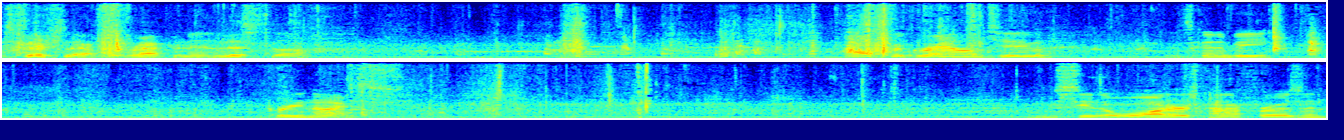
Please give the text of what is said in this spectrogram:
Especially after wrapping in this stuff. Off the ground too. It's gonna be Pretty nice. You can see the water is kind of frozen.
